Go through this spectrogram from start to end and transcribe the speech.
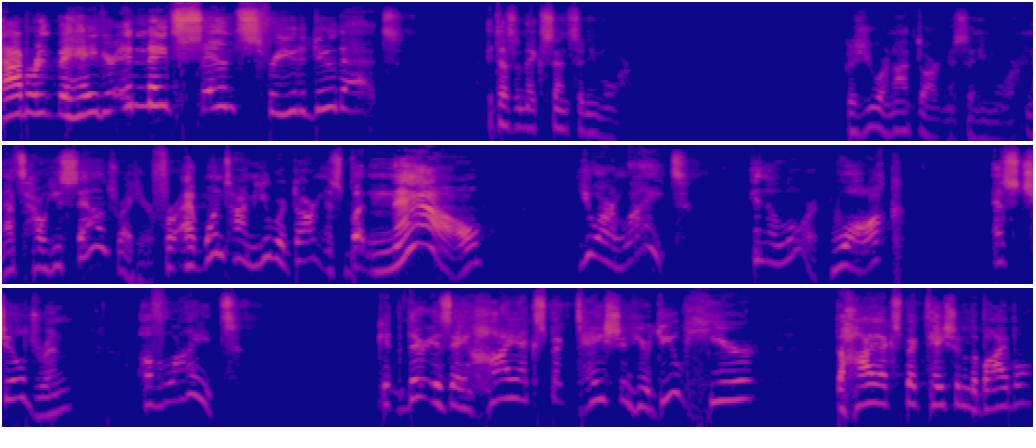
aberrant behavior, it made sense for you to do that. It doesn't make sense anymore because you are not darkness anymore. And that's how he sounds right here. For at one time you were darkness, but now you are light in the Lord. Walk as children of light. Okay, there is a high expectation here. Do you hear the high expectation of the Bible?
